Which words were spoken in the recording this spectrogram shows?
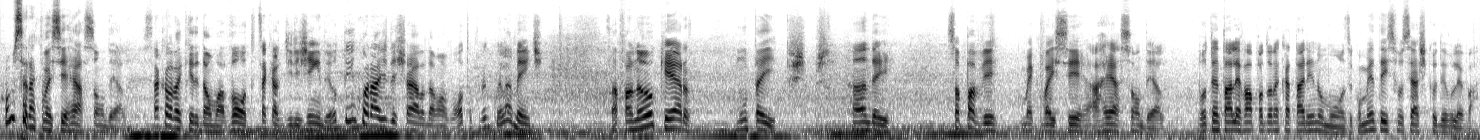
Como será que vai ser a reação dela? Será que ela vai querer dar uma volta? Será que ela dirigindo? Eu tenho coragem de deixar ela dar uma volta tranquilamente. Ela fala, não, eu quero, monta aí, anda aí. Só para ver como é que vai ser a reação dela. Vou tentar levar para dona Catarina Monza. Comenta aí se você acha que eu devo levar.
